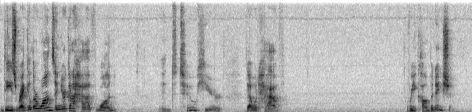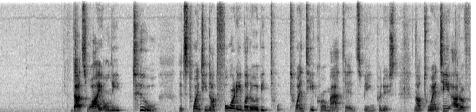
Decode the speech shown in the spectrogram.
these regular ones and you're going to have one and 2 here, that would have recombination. That's why only 2, it's 20, not 40, but it would be tw 20 chromatids being produced. Now 20 out of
